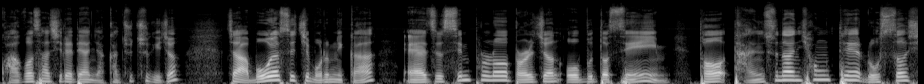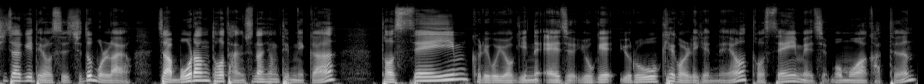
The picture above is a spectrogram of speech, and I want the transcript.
과거 사실에 대한 약한 추측이죠. 자, 뭐였을지 모릅니까? as simpler version of the same 더 단순한 형태로서 시작이 되었을지도 몰라요. 자, 뭐랑 더 단순한 형태입니까? the same 그리고 여기 있는 as 요게 요렇게 걸리겠네요. the same as 뭐뭐와 같은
